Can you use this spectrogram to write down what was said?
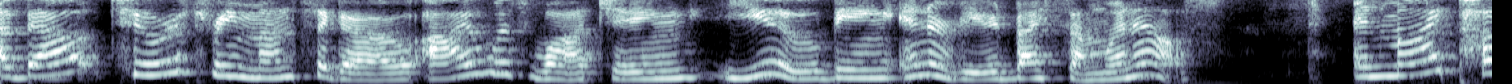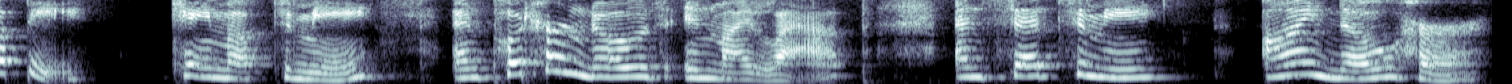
about two or three months ago, I was watching you being interviewed by someone else. And my puppy came up to me and put her nose in my lap and said to me, I know her.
